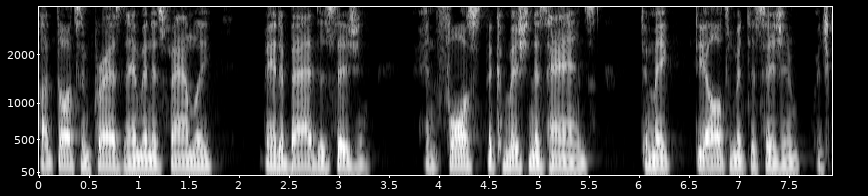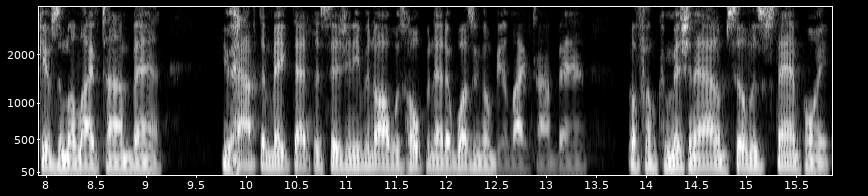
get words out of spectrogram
my thoughts and prayers to him and his family made a bad decision and forced the commissioner's hands to make the ultimate decision, which gives him a lifetime ban. You have to make that decision, even though I was hoping that it wasn't going to be a lifetime ban. But from Commissioner Adam Silver's standpoint,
